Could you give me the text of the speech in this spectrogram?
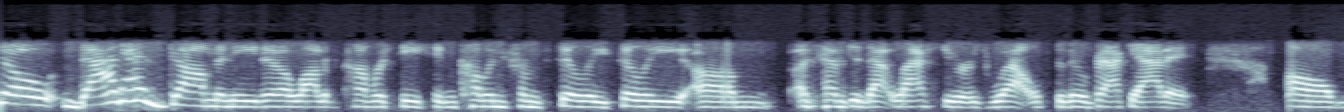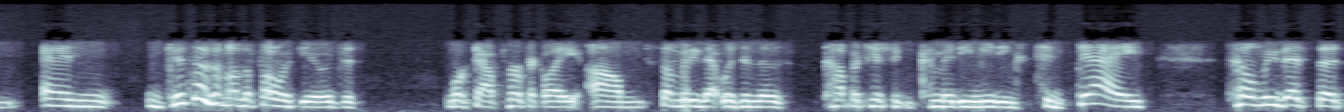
so that has dominated a lot of conversation coming from Philly. Philly um, attempted that last year as well, so they're back at it. Um, and just as I'm on the phone with you, it just worked out perfectly. Um, somebody that was in those competition committee meetings today told me that the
